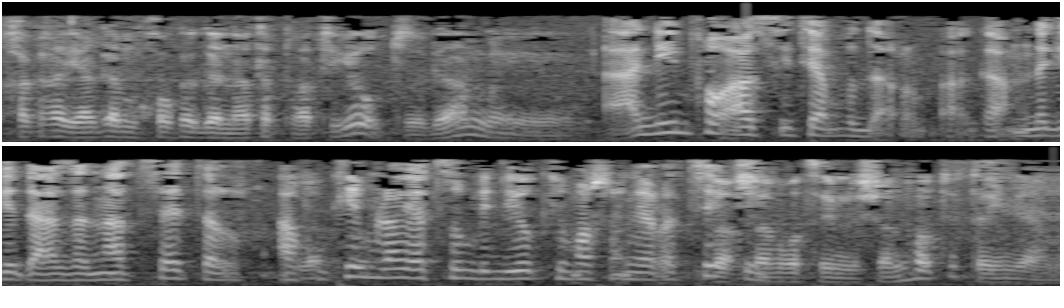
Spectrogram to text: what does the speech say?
אחר כך היה גם חוק הגנת הפרטיות, זה גם... אה, אני פה עשיתי עבודה רבה, גם נגד האזנת סתר. החוקים לא יצאו בדיוק כמו שאני רציתי. ועכשיו רוצים לשנות את העניין.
